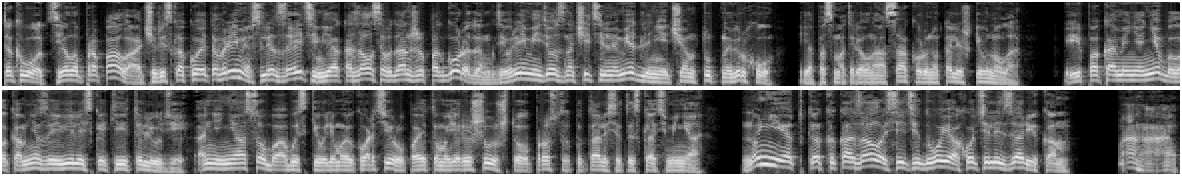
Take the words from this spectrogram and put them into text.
Так вот, тело пропало, а через какое-то время вслед за этим я оказался в данже под городом, где время идет значительно медленнее, чем тут наверху. Я посмотрел на Асакуру, но та лишь кивнула. И пока меня не было, ко мне заявились какие-то люди. Они не особо обыскивали мою квартиру, поэтому я решил, что просто пытались отыскать меня. Но нет, как оказалось, эти двое охотились за Риком. «Ага,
